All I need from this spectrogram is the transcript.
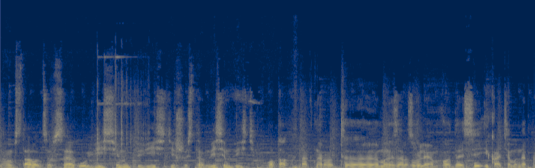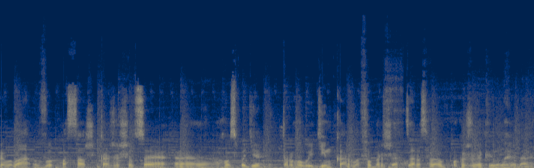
Нам стало це все у 8200, щось там, 8200. Отак. Так, народ, е, ми зараз гуляємо по Одесі, і Катя мене привела в пасаж. Каже, що це, е, господі, торговий дім Карла Фаберже. Зараз я вам покажу, як він виглядає.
